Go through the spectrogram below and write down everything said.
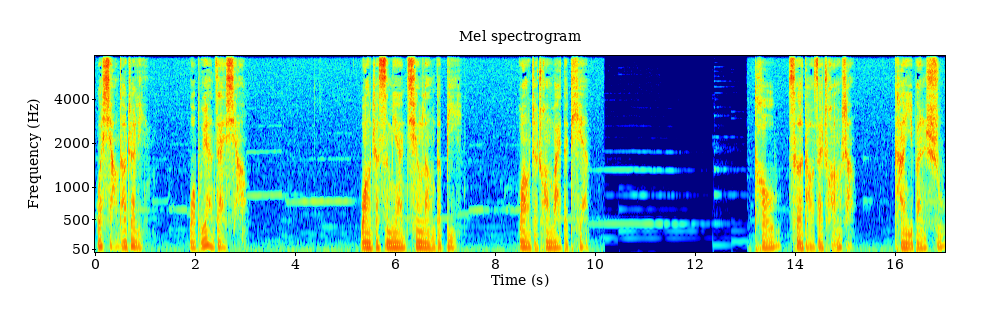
我想到这里，我不愿再想。望着四面清冷的壁，望着窗外的天，头侧倒在床上，看一本书，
